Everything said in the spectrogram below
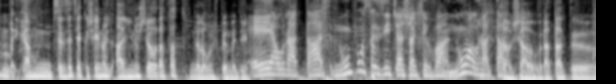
Băi, am senzația că și ai noștri, ai noștri au ratat de la 11 metri. Ei, au ratat, nu poți să zici așa ceva, nu au ratat. Sau și-au ratat uh,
